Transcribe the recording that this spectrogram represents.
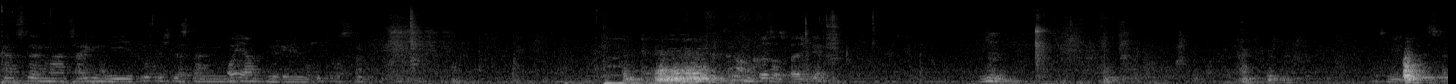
kannst du ja mal zeigen, wie fluffig das dann Oh ja. in der Realität aussieht. Dann noch ein größeres Beispiel. Wo ist denn die Liste?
